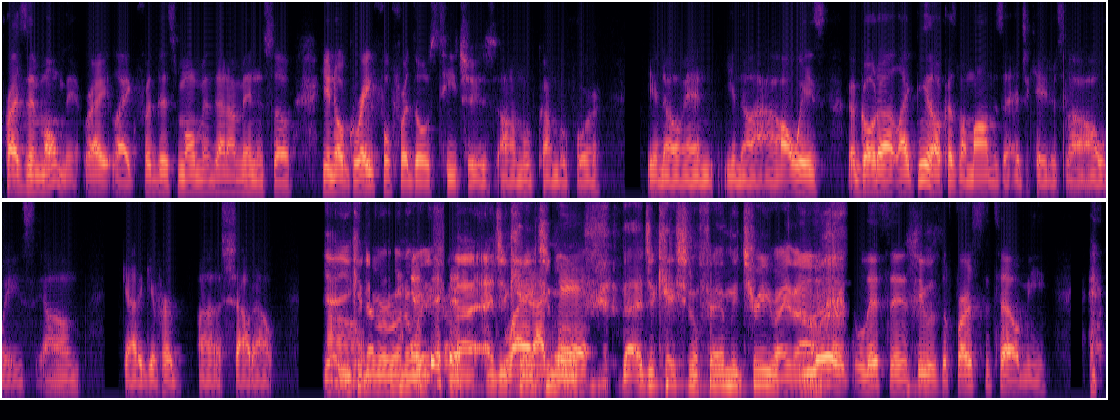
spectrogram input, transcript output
present moment, right? Like for this moment that I'm in. And so, you know, grateful for those teachers um, who've come before, you know, and, you know, I always go to like, you know, because my mom is an educator. So I always um, got to give her a shout out. Yeah, you can um, never run away from that educational, right, that educational family tree right now. Look, listen, she was the first to tell me.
